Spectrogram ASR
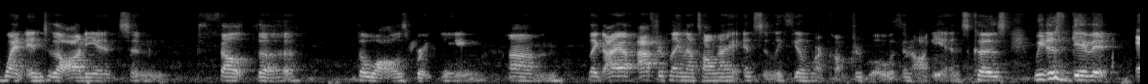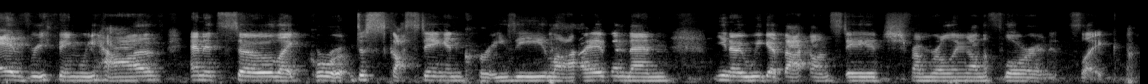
went into the audience and felt the the walls breaking. Um, like I after playing that song, I instantly feel more comfortable with an audience because we just give it everything we have, and it's so like gr- disgusting and crazy live, and then you know we get back on stage from rolling on the floor, and it's like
